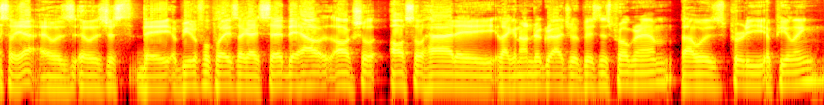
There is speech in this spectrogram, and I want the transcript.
so yeah, it was it was just they a beautiful place. Like I said, they also also had a like an undergraduate business program that was pretty appealing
